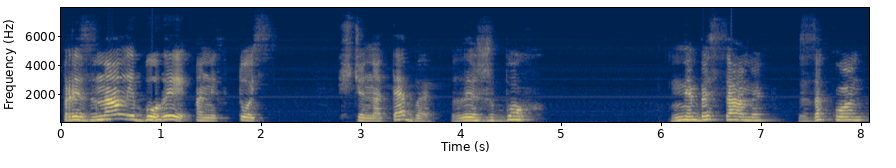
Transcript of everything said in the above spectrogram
признали боги, а не хтось, що на тебе лиш Бог, небесами закон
